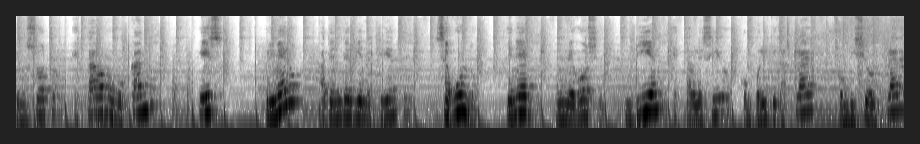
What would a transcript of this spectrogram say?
que nosotros estábamos buscando es, primero, atender bien al cliente, segundo, tener un negocio bien establecido, con políticas claras, con visión clara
